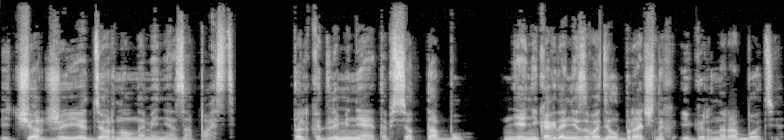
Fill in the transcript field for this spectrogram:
И черт же ее дернул на меня запасть. Только для меня это все табу. Я никогда не заводил брачных игр на работе.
